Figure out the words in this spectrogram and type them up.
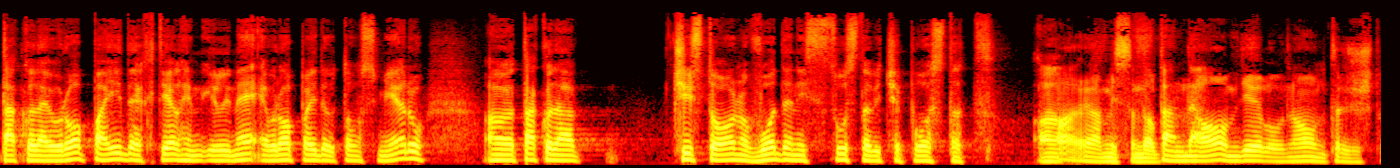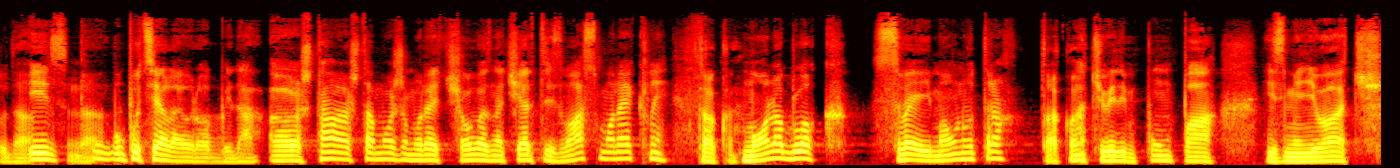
Tako da Europa ide, htjeli ili ne, Europa ide u tom smjeru. Uh, tako da čisto ono, vodeni sustavi će postati Pa ja mislim da standard. na ovom dijelu, na ovom tržištu, da. i mislim da. u po cijeloj Europi, da. Šta, šta možemo reći? Ovo znači R32 smo rekli, Tako je. monoblok, sve ima unutra. Tako. Znači vidim pumpa, izmjenjivač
